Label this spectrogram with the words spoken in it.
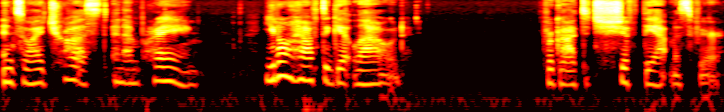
And so I trust and I'm praying. You don't have to get loud for God to shift the atmosphere.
